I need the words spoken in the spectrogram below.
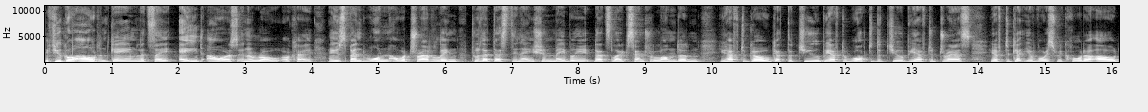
If you go out and game let's say 8 hours in a row okay? And you spend 1 hour traveling to that destination maybe that's like central london. You have to go get the tube. You have to walk to the tube. You have to dress. You have to get your voice recorder out.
